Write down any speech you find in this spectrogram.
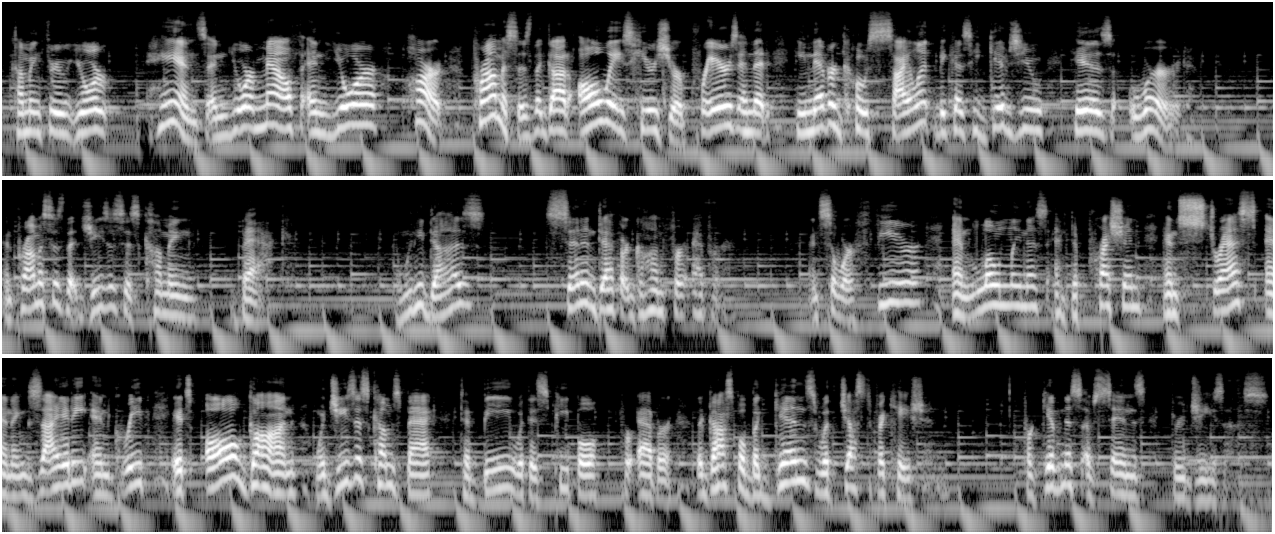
coming through your hands and your mouth and your heart. Promises that God always hears your prayers and that He never goes silent because He gives you His word. And promises that Jesus is coming back. And when He does, sin and death are gone forever. And so are fear and loneliness and depression and stress and anxiety and grief. It's all gone when Jesus comes back to be with his people forever. The gospel begins with justification, forgiveness of sins through Jesus,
